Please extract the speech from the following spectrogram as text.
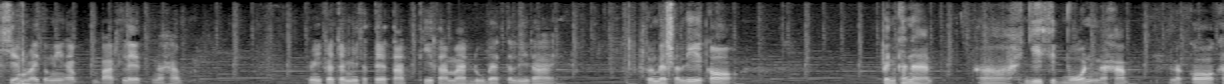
เขียนไว้ตรงนี้ครับบัตเลตนะครับ ตรงนี้ก็จะมีสเตตัสที่สามารถดูแบตเตอรี่ได้ ส่วนแบตเตอรี่ก็เป็นขนาดา20 โวลต์นะครับ แล้วก็ข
